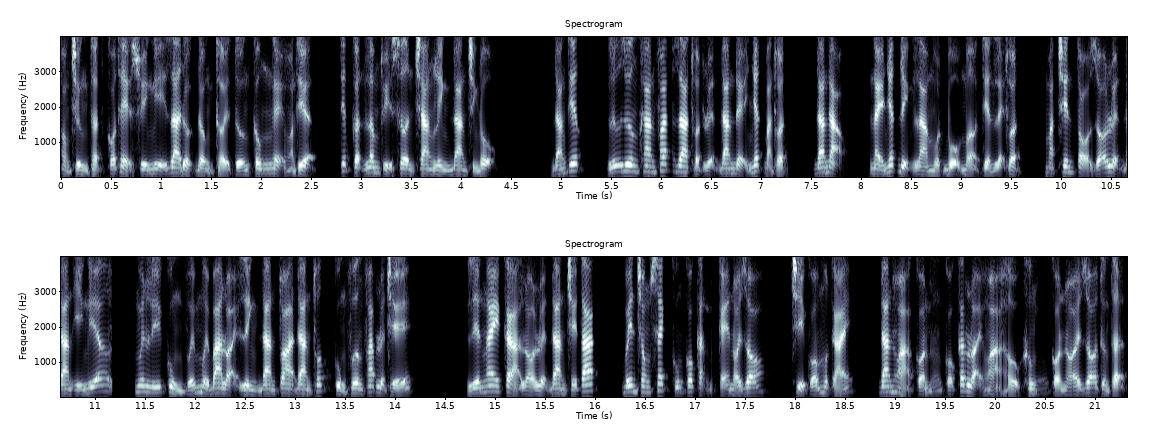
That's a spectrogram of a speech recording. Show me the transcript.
phòng chừng thật có thể suy nghĩ ra được đồng thời tướng công nghệ hoàn thiện, tiếp cận lâm thủy sơn trang linh đan trình độ. Đáng tiếc lữ dương khan phát ra thuật luyện đan đệ nhất bản thuật, đan đạo, này nhất định là một bộ mở tiền lệ thuật, mặt trên tỏ rõ luyện đan ý nghĩa, nguyên lý cùng với 13 loại linh đan toa đan thuốc cùng phương pháp luyện chế. Liền ngay cả lò luyện đan chế tác, bên trong sách cũng có cặn kẽ nói rõ, chỉ có một cái, đan hỏa còn có các loại hỏa hầu không có nói rõ tường tận,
